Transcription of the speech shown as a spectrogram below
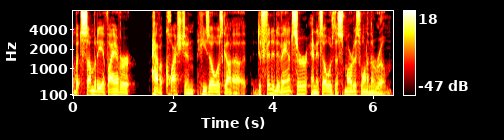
But somebody, if I ever have a question, he's always got a definitive answer and it's always the smartest one in the room.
